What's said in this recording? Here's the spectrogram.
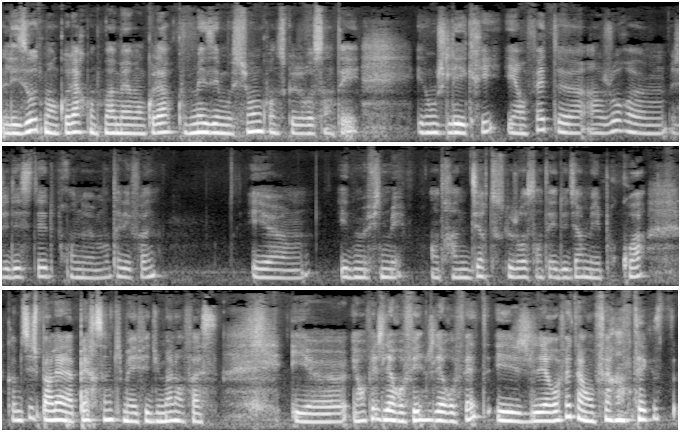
les autres, mais en colère contre moi-même, en colère contre mes émotions, contre ce que je ressentais. Et donc je l'ai écrit. Et en fait, euh, un jour, euh, j'ai décidé de prendre mon téléphone et, euh, et de me filmer en train de dire tout ce que je ressentais et de dire mais pourquoi? Comme si je parlais à la personne qui m'avait fait du mal en face et, et en fait je l'ai refait je l'ai refaite et je l'ai refaite à en faire un texte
